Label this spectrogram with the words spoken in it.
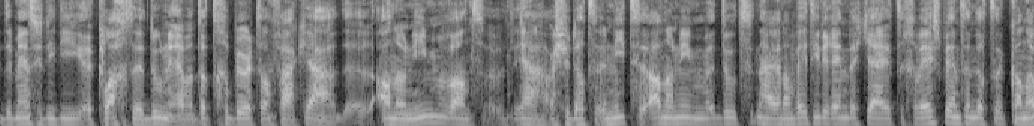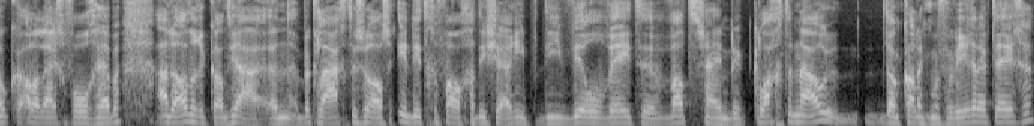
de mensen die die uh, klachten doen. Hè? Want dat gebeurt dan vaak ja, anoniem. Want ja, als je dat niet anoniem doet, nou ja, dan weet iedereen dat jij het geweest bent. En dat kan ook allerlei gevolgen hebben. Aan de andere kant, ja, een beklaagde zoals in dit geval Khadija Ariep, die wil weten wat zijn de klachten nou. Dan kan ik me verweren daartegen.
